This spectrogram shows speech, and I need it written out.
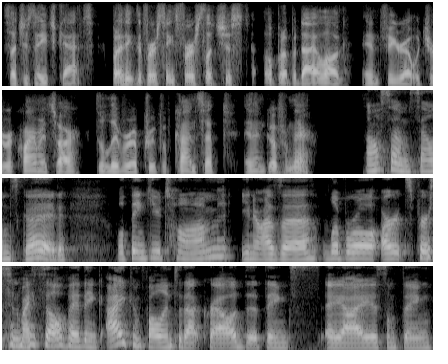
such as HCATs. But I think the first things first, let's just open up a dialogue and figure out what your requirements are, deliver a proof of concept, and then go from there. Awesome. Sounds good. Well, thank you, Tom. You know, as a liberal arts person myself, I think I can fall into that crowd that thinks AI is something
